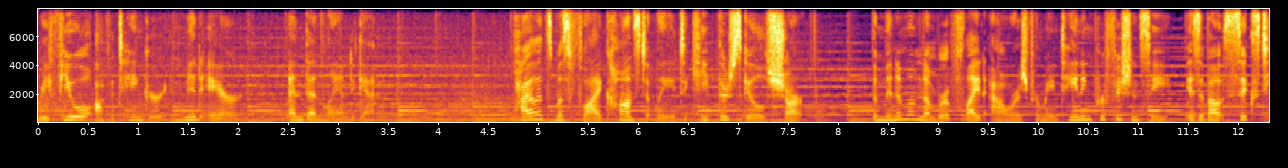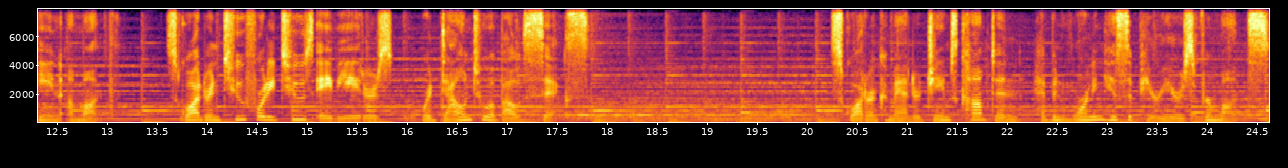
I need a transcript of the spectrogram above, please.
refuel off a tanker in midair, and then land again. Pilots must fly constantly to keep their skills sharp. The minimum number of flight hours for maintaining proficiency is about 16 a month. Squadron 242's aviators were down to about six. Squadron Commander James Compton had been warning his superiors for months.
